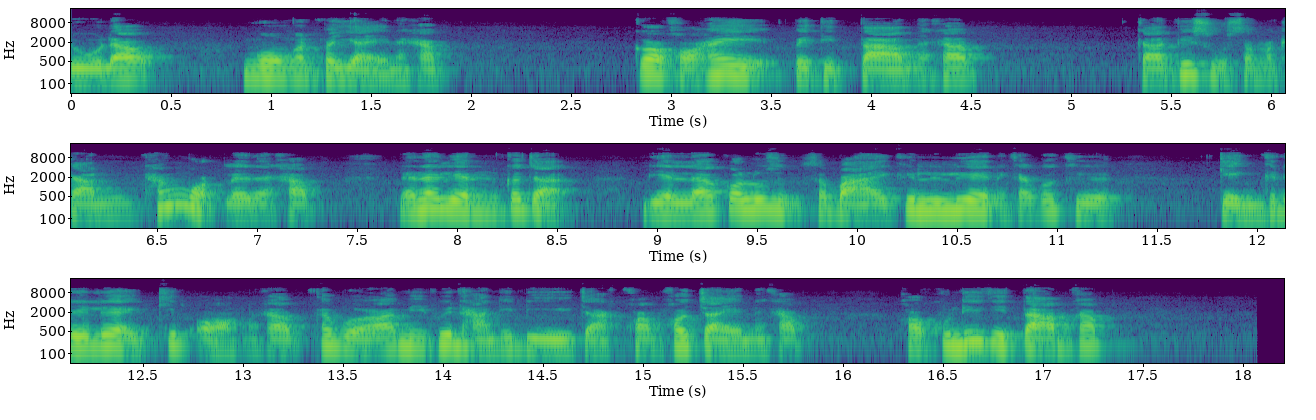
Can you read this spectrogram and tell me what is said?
ดูแล้วงงกันไปใหญ่นะครับ ก็ขอให้ไปติดตามนะครับ การพิสูจน์สมการทั้งหมดเลยนะครับ และนักเรียนก็จะเรียนแล้วก็รู้สึกสบายขึ้นเรื่อยๆนะครับ ก็คือเก่งขึ้นเรื่อยๆ คิดออกนะครับ ถ้าเผื่อว่ามีพื้นฐานที่ดีจากความเข้าใจนะครับ ขอบคุณที่ติดตามครับ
